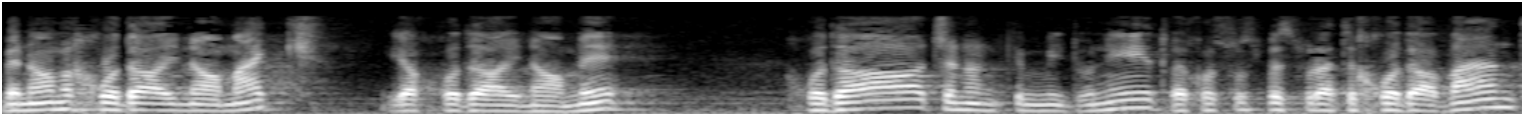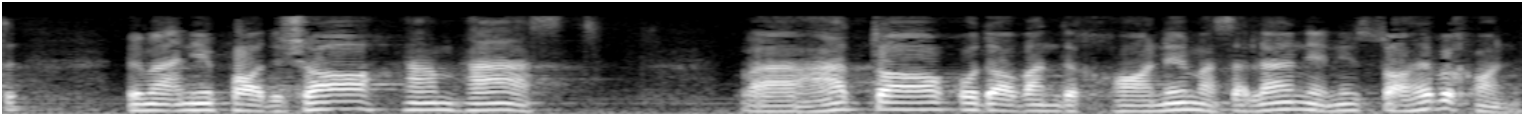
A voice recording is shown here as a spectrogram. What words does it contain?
به نام خدای نامک یا خدای نامه. خدا چنان که می‌دونید به خصوص به صورت خداوند به معنی پادشاه هم هست. و حتی خداوند خانه مثلا یعنی صاحب خانه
